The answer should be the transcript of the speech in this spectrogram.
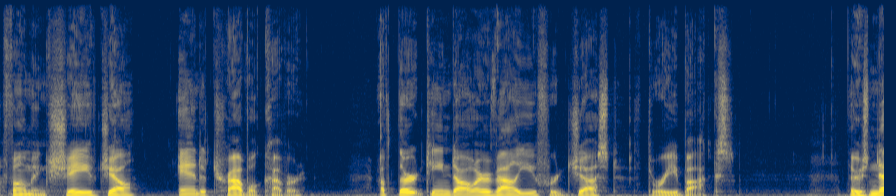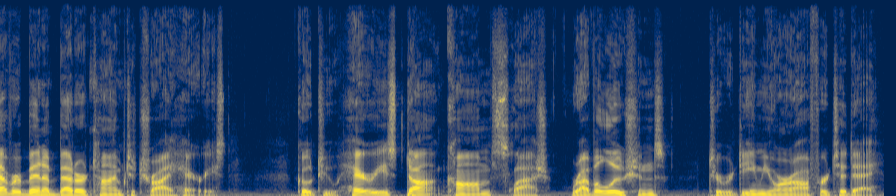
a foaming shave gel, and a travel cover. A $13 value for just 3 bucks. There's never been a better time to try Harry's. Go to harrys.com slash revolutions to redeem your offer today.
